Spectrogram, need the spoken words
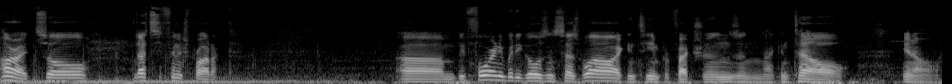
All right, so that's the finished product. Um, before anybody goes and says, well, I can see imperfections and I can tell, you know,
